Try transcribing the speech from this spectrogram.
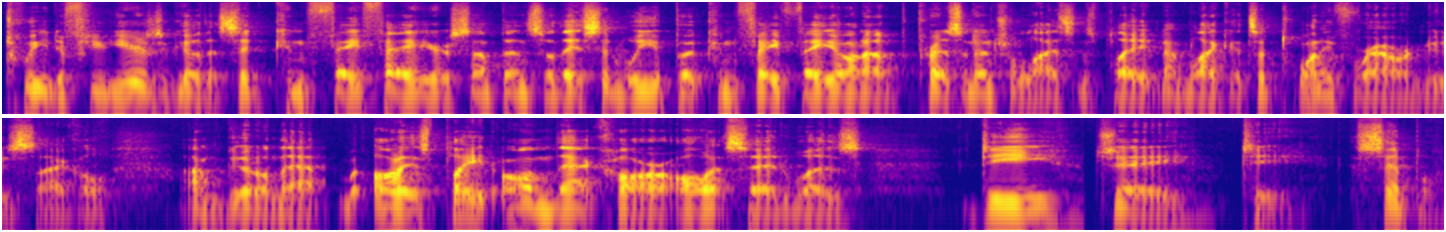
tweet a few years ago that said Covfefe or something. So they said, Will you put Covfefe on a presidential license plate? And I'm like, It's a 24 hour news cycle. I'm good on that. But on his plate on that car, all it said was DJT. Simple.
